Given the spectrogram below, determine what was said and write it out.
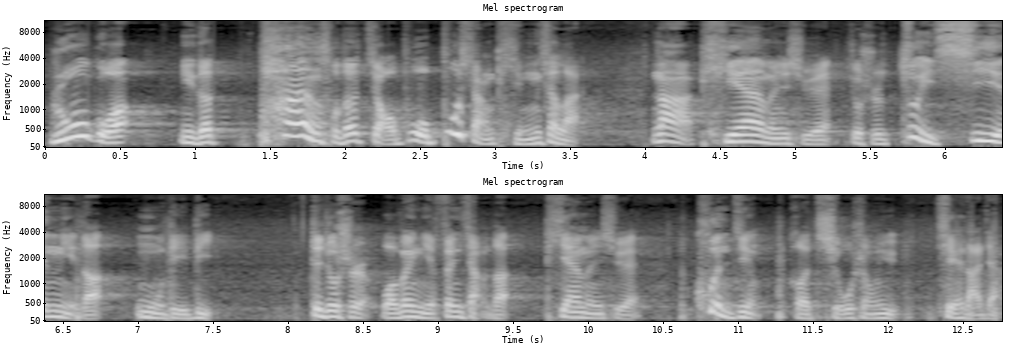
如果你的探索的脚步不想停下来，那天文学就是最吸引你的目的地。这就是我为你分享的天文学困境和求生欲。谢谢大家。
